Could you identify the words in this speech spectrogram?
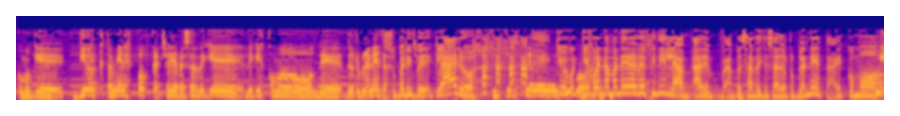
como que Björk también es pop, ¿cachai? A pesar de que, de que es como de, de otro planeta. Hiper- claro. Entonces, qué, buena manera de definirla, a, de- a pesar de que sea de otro planeta. Es como Sí.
